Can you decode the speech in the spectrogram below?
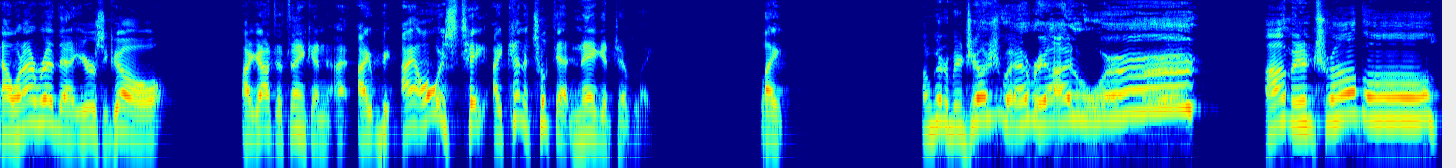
Now, when I read that years ago, I got to thinking, I, I, I always take, I kind of took that negatively. Like, I'm going to be judged for every idle word. I'm in trouble.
